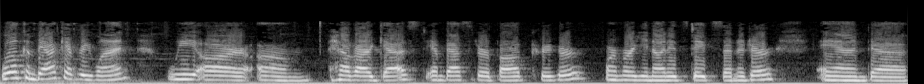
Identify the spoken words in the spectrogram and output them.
Welcome back, everyone. We are um, have our guest, Ambassador Bob Krueger, former United States Senator, and uh,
